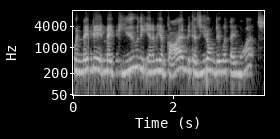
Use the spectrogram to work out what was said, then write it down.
when they be, make you the enemy of God because you don't do what they want,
